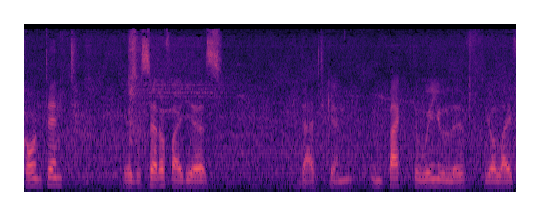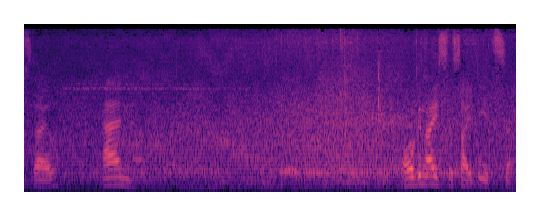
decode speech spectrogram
content is a set of ideas that can impact the way you live, your lifestyle, and organize society itself.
